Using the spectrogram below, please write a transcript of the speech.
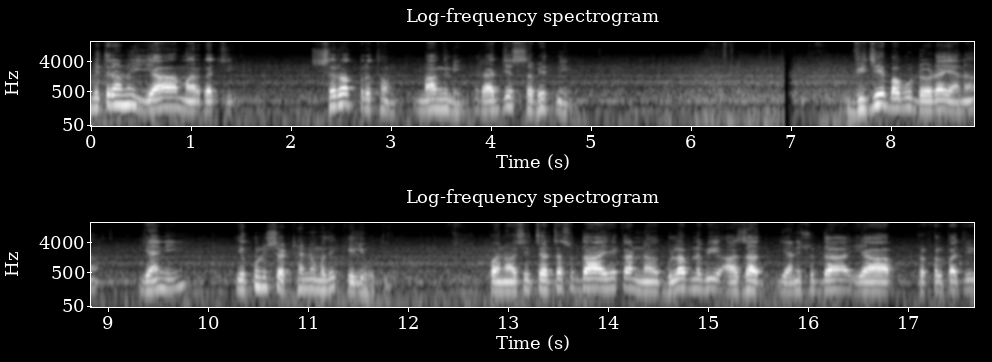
मित्रांनो या मार्गाची सर्वात प्रथम मागणी राज्यसभेतनी विजयबाबू डोडा यानं यांनी एकोणीसशे अठ्ठ्याण्णवमध्ये केली होती. पण अशी चर्चासुद्धा आहे का न गुलाब नबी आझाद यांनीसुद्धा या प्रकल्पाची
